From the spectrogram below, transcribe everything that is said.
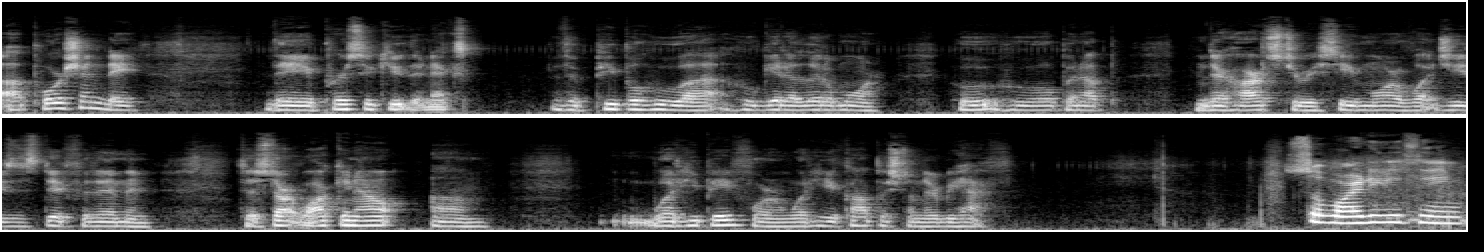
a portion, they they persecute the next the people who uh, who get a little more, who who open up their hearts to receive more of what Jesus did for them and to start walking out um, what He paid for and what He accomplished on their behalf. So why do you think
